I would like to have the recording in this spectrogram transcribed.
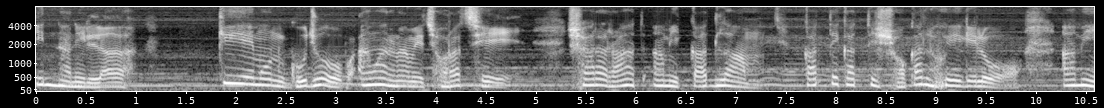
ইন্নানিল্লাহ কি এমন গুজব আমার নামে ছড়াচ্ছে? সারা রাত আমি কাঁদলাম, কাঁদতে কাঁদতে সকাল হয়ে গেল। আমি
